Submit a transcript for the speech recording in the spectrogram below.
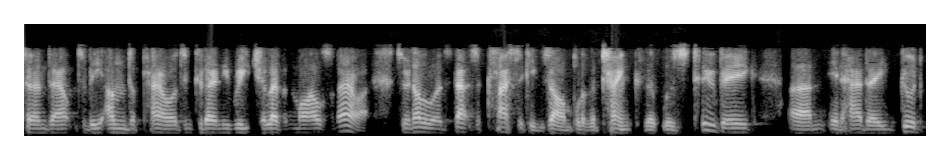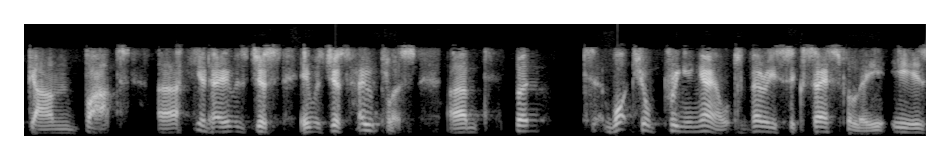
turned out to be underpowered and could only reach 11 miles an hour. So, in other words, that's a classic example of a tank that was too big. Um, it had a good gun, but uh, you know it was just it was just hopeless. Um, but what you're bringing out very successfully is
